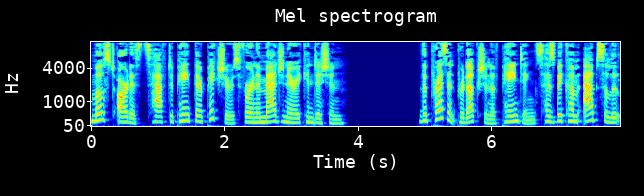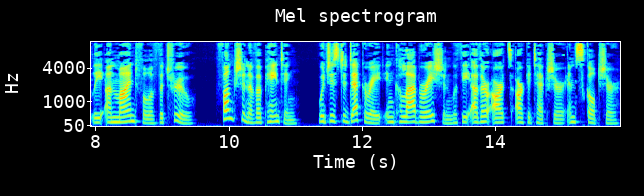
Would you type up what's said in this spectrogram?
most artists have to paint their pictures for an imaginary condition. The present production of paintings has become absolutely unmindful of the true function of a painting, which is to decorate in collaboration with the other arts architecture and sculpture.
